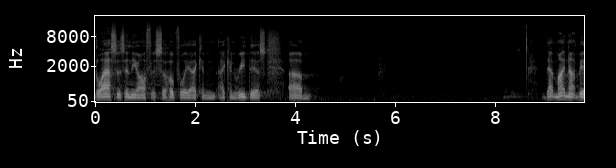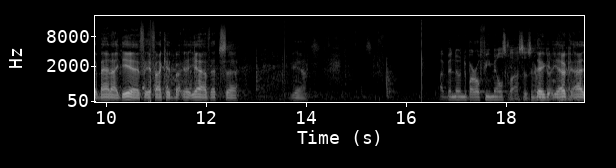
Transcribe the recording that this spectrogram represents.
glasses in the office, so hopefully I can I can read this. Um, that might not be a bad idea if, if I could. Uh, yeah, if that's uh, yeah. I've been known to borrow females' glasses and There you everything. go. Yeah, okay. I,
